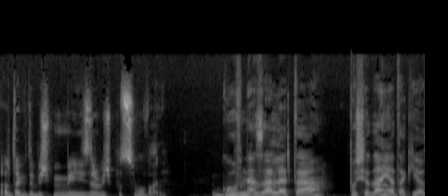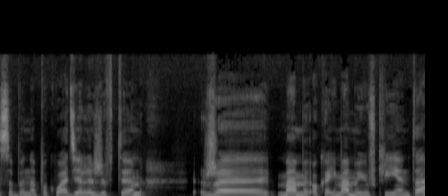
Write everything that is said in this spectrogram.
ale tak gdybyśmy mieli zrobić podsumowanie. Główna zaleta posiadania takiej osoby na pokładzie leży w tym, że mamy, ok, mamy już klienta,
